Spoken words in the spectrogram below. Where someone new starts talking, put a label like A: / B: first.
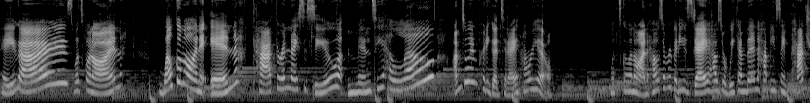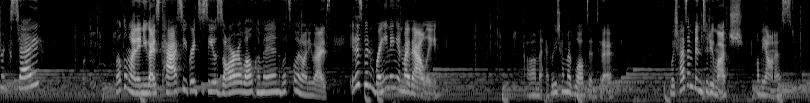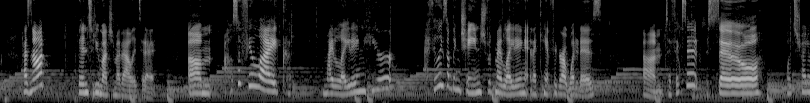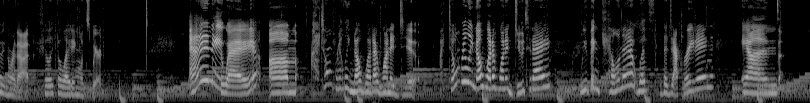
A: Hey, you guys. What's going on? Welcome on in. Catherine, nice to see you. Minty, hello. I'm doing pretty good today. How are you? What's going on? How's everybody's day? How's your weekend been? Happy St. Patrick's Day. Welcome on in, you guys. Cassie, great to see you. Zara, welcome in. What's going on, you guys? It has been raining in my valley. Um, every time I've logged in today which hasn't been to do much, I'll be honest. Has not been to do much in my valley today. Um, I also feel like my lighting here, I feel like something changed with my lighting and I can't figure out what it is um, to fix it. So let's try to ignore that. I feel like the lighting looks weird. Anyway, um, I don't really know what I want to do don't really know what I want to do today. We've been killing it with the decorating and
